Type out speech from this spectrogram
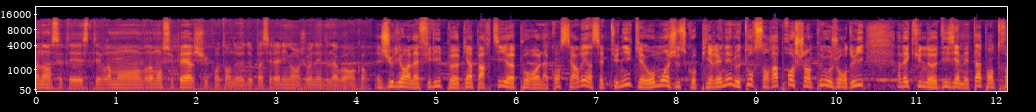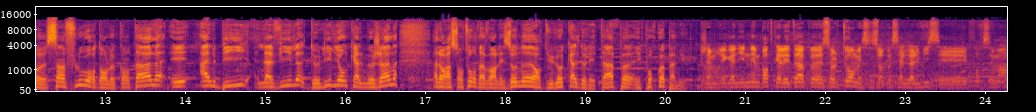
non, non, c'était vraiment, vraiment super. Je suis content de, passer la ligne en jaune et de l'avoir encore. Julien Alaphilippe, euh, bien parti euh, pour la conserver, hein, cette tunique, au moins jusqu'aux Pyrénées. Le tour s'en rapproche un peu aujourd'hui avec une dixième étape entre Saint-Flour dans le Cantal et Albi, la ville de Lilian-Calmejane. Alors à son tour d'avoir les honneurs du local de l'étape et pourquoi pas mieux? J'aimerais gagner n'importe quelle étape euh, sur le tour, mais c'est sûr que celle d'Albi, c'est forcément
